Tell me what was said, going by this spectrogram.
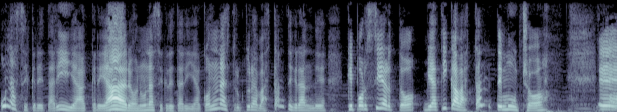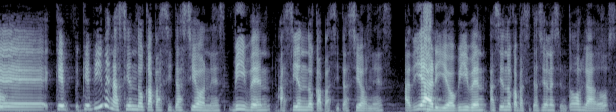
una secretaría, crearon una secretaría con una estructura bastante grande, que por cierto viatica bastante mucho, eh, que, que viven haciendo capacitaciones, viven haciendo capacitaciones, a diario viven haciendo capacitaciones en todos lados.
